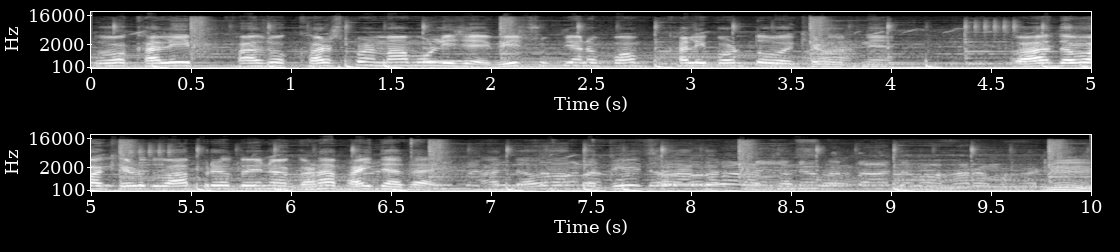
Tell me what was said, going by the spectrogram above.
તો ખાલી પાછો ખર્ચ પણ મામૂલી છે. વીસ રૂપિયાનો પંપ ખાલી પડતો હોય ખેડૂતને. તો આ દવા ખેડૂત વાપરે તો એના ઘણા ફાયદા થાય. આ દવા બધી દવા કરતા. હમ.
